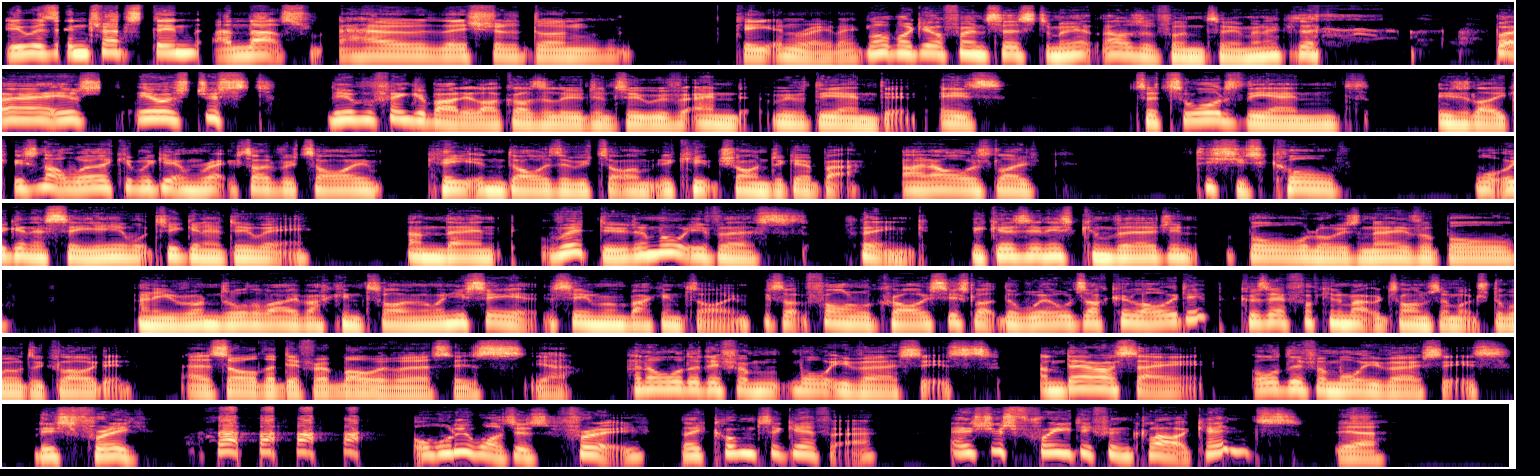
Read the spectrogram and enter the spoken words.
It was interesting, and that's how they should have done Keaton, really. Like my girlfriend says to me, that was a fun two minutes. but uh, it was it was just the other thing about it, like I was alluding to with end with the ending, is so towards the end is like it's not working. We're getting wrecked every time. Keaton dies every time. You keep trying to go back, and I was like, "This is cool. What we're gonna see here? What's he gonna do here?" And then we're doing a multiverse thing. because in his convergent ball or his nova ball, and he runs all the way back in time. And when you see it, see him run back in time, it's like Final Crisis, like the worlds are colliding because they're fucking about with time so much. The worlds are colliding, uh, As all the different multiverses, yeah. and all the different multiverses. And dare I say, it, all different multiverses. It's free. all it was is free. They come together, and it's just three different Clark Kents. yeah.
